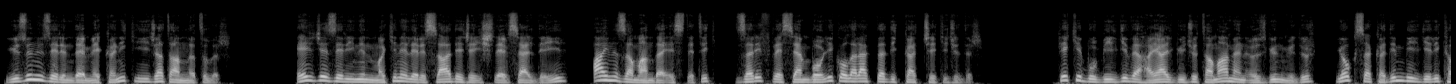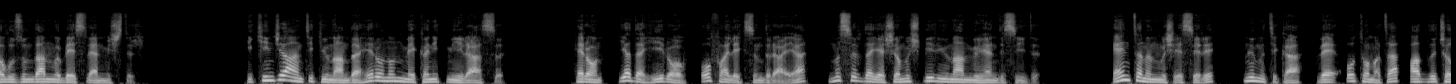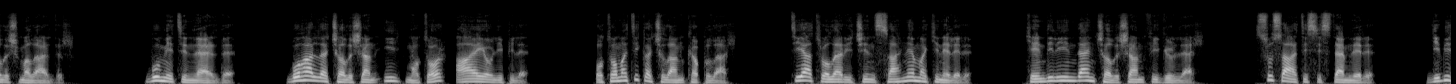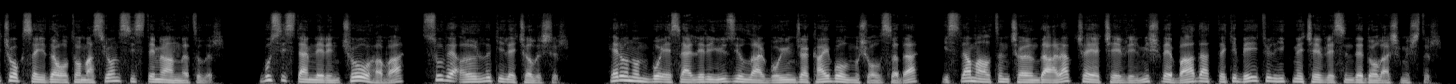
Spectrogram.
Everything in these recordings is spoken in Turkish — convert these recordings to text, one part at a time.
Yüzün üzerinde mekanik icat anlatılır. El Cezeri'nin makineleri sadece işlevsel değil, aynı zamanda estetik, zarif ve sembolik olarak da dikkat çekicidir. Peki bu bilgi ve hayal gücü tamamen özgün müdür, yoksa kadim bilgelik havuzundan mı beslenmiştir? İkinci Antik Yunan'da Heron'un mekanik mirası. Heron, ya da Hero, of Alexandria, Mısır'da yaşamış bir Yunan mühendisiydi. En tanınmış eseri, Pneumatika ve Otomata adlı çalışmalardır. Bu metinlerde, buharla çalışan ilk motor, aeolip ile, otomatik açılan kapılar, tiyatrolar için sahne makineleri, kendiliğinden çalışan figürler, su saati sistemleri gibi çok sayıda otomasyon sistemi anlatılır. Bu sistemlerin çoğu hava, su ve ağırlık ile çalışır. Heron'un bu eserleri yüzyıllar boyunca kaybolmuş olsa da, İslam altın çağında Arapçaya çevrilmiş ve Bağdat'taki Beytül Hikme çevresinde dolaşmıştır.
